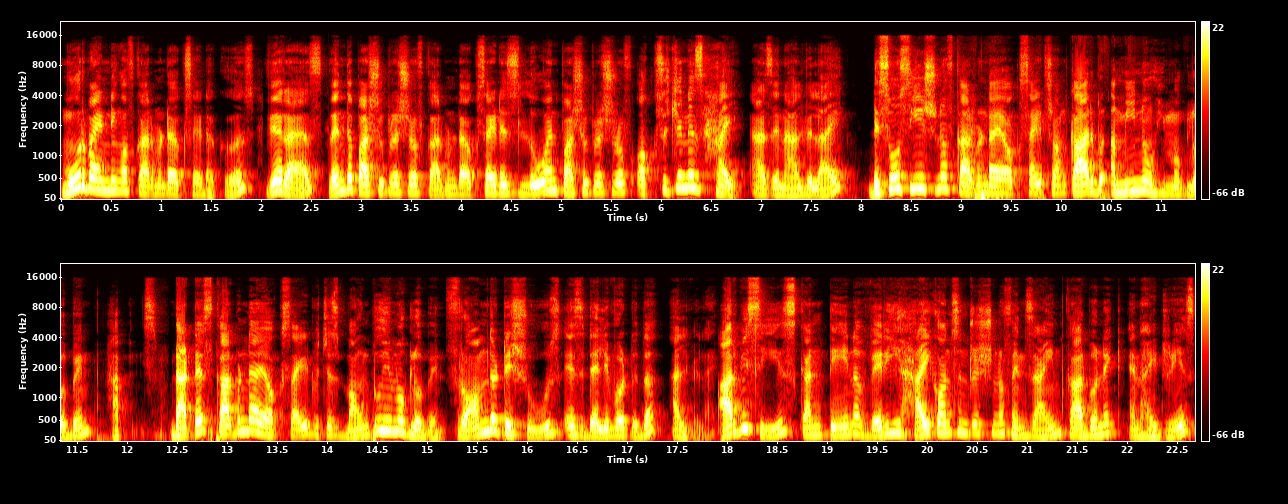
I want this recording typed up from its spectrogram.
more binding of carbon dioxide occurs. Whereas when the partial pressure of carbon dioxide is low and partial pressure of oxygen is high as in alveoli, dissociation of carbon dioxide from carb amino hemoglobin happens. That is carbon dioxide which is bound to hemoglobin from the tissues is delivered to the alveoli. RBCs contain a very high concentration of enzyme carbonic anhydrase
